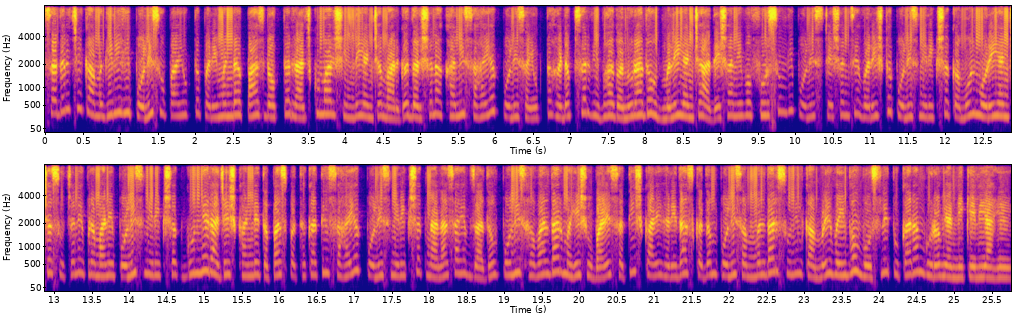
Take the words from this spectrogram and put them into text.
सदरची कामगिरी ही पोलीस उपायुक्त परिमंडळ पाच डॉक्टर राजकुमार शिंदे यांच्या मार्गदर्शनाखाली सहाय्यक पोलीस आयुक्त हडपसर विभाग अनुराधा उदमले यांच्या आदेशाने व फुरसुंगी पोलीस स्टेशनचे वरिष्ठ पोलीस निरीक्षक अमोल मोरे यांच्या सूचनेप्रमाणे पोलीस निरीक्षक गुन्हे राजेश खांडे तपास पथकातील सहाय्यक पोलीस निरीक्षक नानासाहेब जाधव पोलीस हवालदार महेश उबाळे सतीश काळे हरिदास कदम पोलीस अंमलदार सुनील कांबळे वैभव भोसले तुकाराम गुरव यांनी केली आहे.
